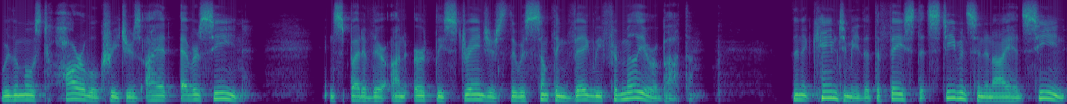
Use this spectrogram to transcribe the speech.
were the most horrible creatures I had ever seen. In spite of their unearthly strangers, there was something vaguely familiar about them. Then it came to me that the face that Stevenson and I had seen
